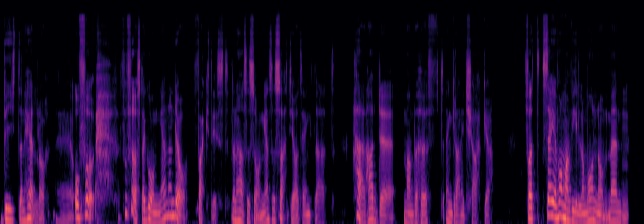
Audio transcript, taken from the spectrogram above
byten heller. Eh, och för, för första gången ändå, faktiskt, den här säsongen så satt jag och tänkte att här hade man behövt en Granit Xhaka. För att säga vad man vill om honom, men mm.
